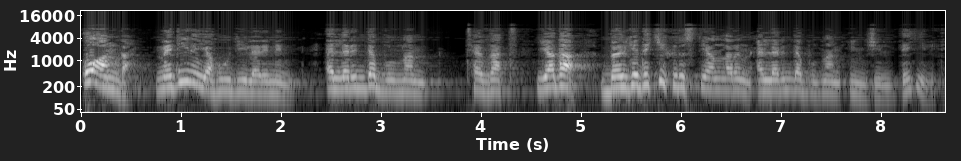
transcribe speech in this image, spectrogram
o anda Medine Yahudilerinin ellerinde bulunan Tevrat ya da bölgedeki Hristiyanların ellerinde bulunan İncil değildi.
